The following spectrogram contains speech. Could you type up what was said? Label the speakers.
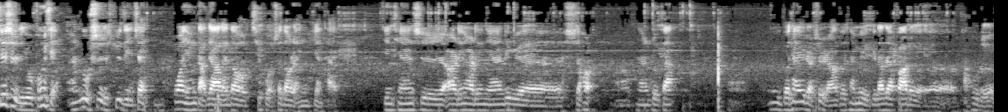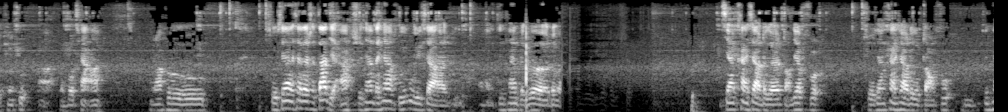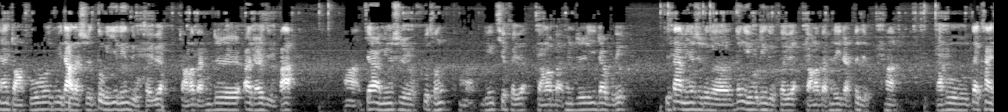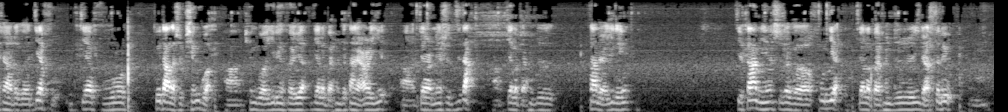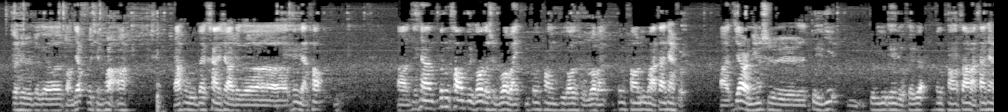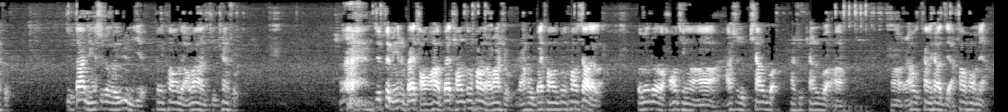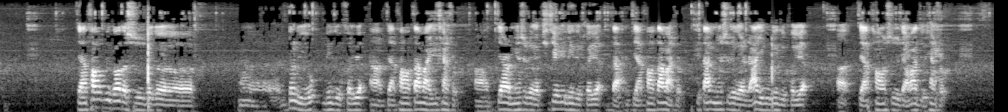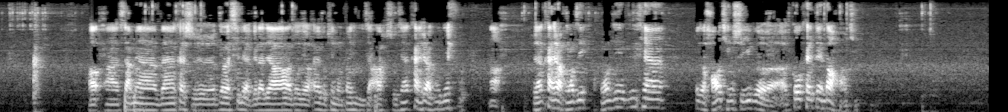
Speaker 1: 期市有风险，入市需谨慎。欢迎大家来到期货社道人电台。今天是二零二零年六月十号，啊，今天是周三。因为昨天有点事啊，昨天没有给大家发这个盘后这个评述啊，很抱歉啊。然后，首先现在是三点啊，首先咱先回顾一下啊，今天整个这个，先看一下这个涨跌幅。首先看一下这个涨幅，嗯，今天涨幅最大的是豆一零九合约，涨了百分之二点九八，啊，第二名是沪通啊零七合约，涨了百分之一点五六，第三名是这个增油零九合约，涨了百分之一点四九啊，然后再看一下这个跌幅，跌幅最大的是苹果啊，苹果一零合约跌了百分之三点二一啊，第二名是鸡蛋啊，跌了百分之三点一零。第三名是这个沪镍，跌了百分之一点四六，这是这个涨跌幅情况啊。然后再看一下这个增减仓，啊，今天增仓最高的是螺纹，增仓最高的是螺纹，增仓六万三千手，啊，第二名是豆一，嗯，豆一零九合约，增仓三万三千手。第三名是这个玉米，增仓两万九千手。第四名是白糖啊，白糖增仓两万手，然后白糖增仓下来了。说明这个行情啊还是偏弱，还是偏弱啊啊，然后看一下减仓方面，减仓最高的是这个嗯邓旅游零九合约啊，减仓三万一千手啊，第二名是这个 PTA 零九合约减减仓三万手，第三名是这个燃油零九合约啊，减仓是两万九千手。好啊，下面咱开始这个系列给大家这个挨个品种分析一下啊，首先看一下贵金属啊。首先看一下黄金，黄金今天这个行情是一个高开震荡行情，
